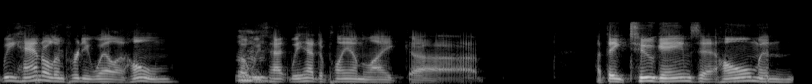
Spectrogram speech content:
we handled them pretty well at home, but Mhm. we've had we had to play them like uh, I think two games at home and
